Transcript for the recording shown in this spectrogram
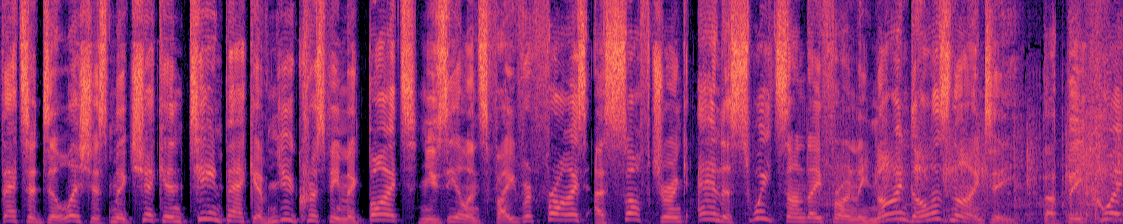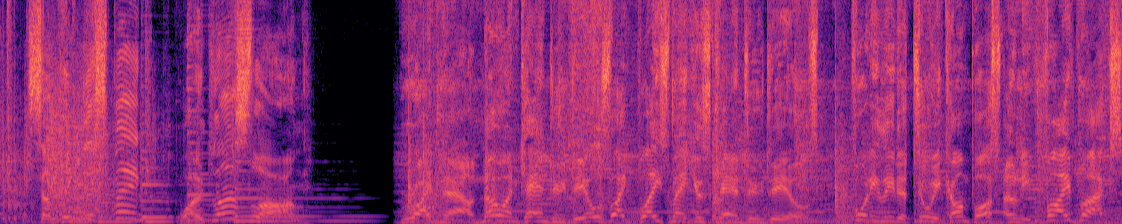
That's a delicious McChicken 10 pack of new crispy McBites, New Zealand's favourite fries, a soft drink, and a sweet sundae for only $9.90. But be quick, something this big won't last long. Right now, no one can do deals like Placemakers can do deals. 40 litre Tui compost, only 5 bucks.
